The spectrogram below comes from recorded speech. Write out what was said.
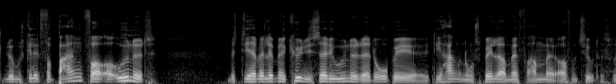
de blev måske lidt for bange for at udnytte. Hvis de havde været lidt mere kyniske, så havde de udnyttet, at OB øh, de hang nogle spillere med fremme øh, offensivt osv.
